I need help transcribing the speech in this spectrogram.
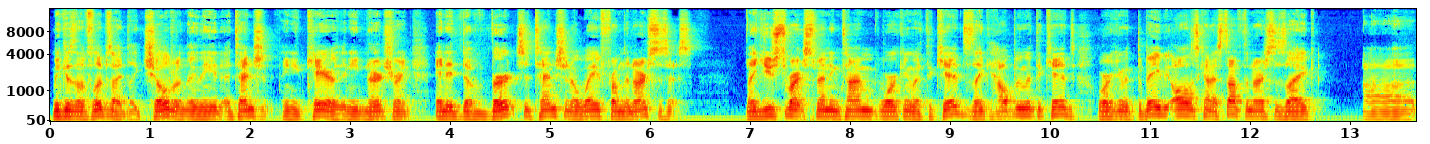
Because on the flip side, like children, they need attention, they need care, they need nurturing, and it diverts attention away from the narcissist. Like you start spending time working with the kids, like helping with the kids, working with the baby, all this kind of stuff. The nurse is like, uh,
